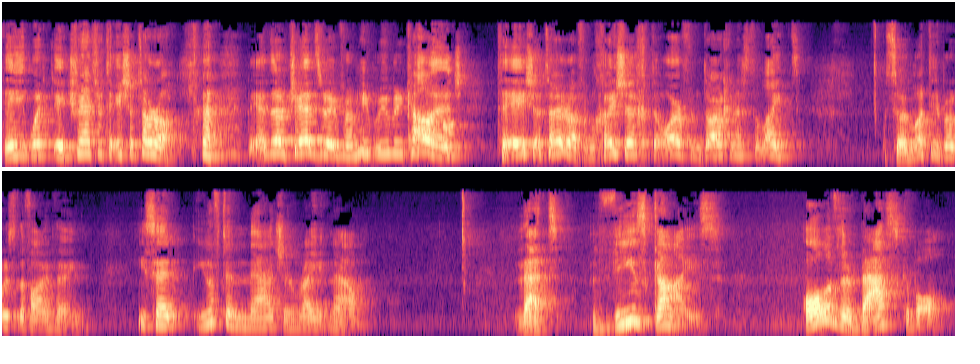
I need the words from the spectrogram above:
they went, they transferred to Aish HaTorah. they ended up transferring from Hebrew Union College to Aish HaTorah, from Cheshech to Or, from darkness to light. So Mati Berger said the following thing. He said, you have to imagine right now that these guys, all of their basketball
